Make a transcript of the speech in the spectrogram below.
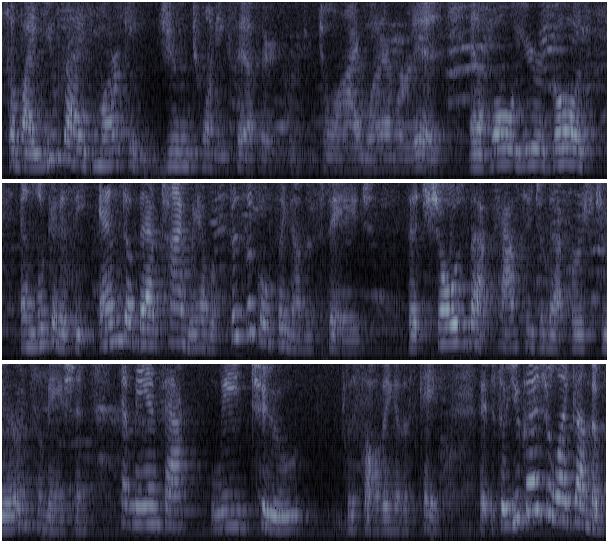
So by you guys marking June 25th or July, whatever it is, and a whole year goes, and look at at the end of that time, we have a physical thing on the stage that shows that passage of that first year information that may in fact lead to the solving of this case. So you guys are like on the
